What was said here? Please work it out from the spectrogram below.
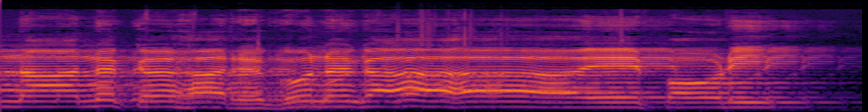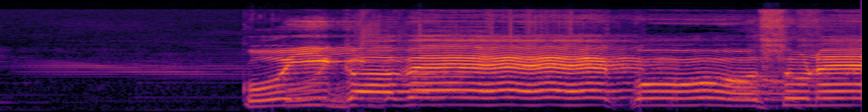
ਨਾਨਕ ਹਰ ਗੁਣ ਗਾਏ। ਪੌੜੀ ਕੋਈ ਗਾਵੇ, ਕੋ ਸੁਣੇ,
